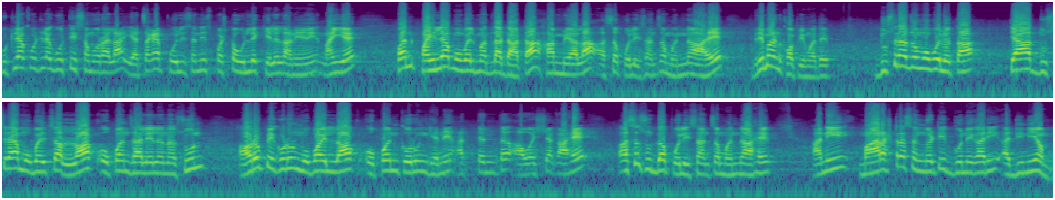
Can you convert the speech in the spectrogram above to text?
कुठल्या कुठल्या गोष्टी समोर आल्या याचा काय पोलिसांनी स्पष्ट उल्लेख केलेला नाही नाही आहे पण पहिल्या मोबाईलमधला डाटा हा मिळाला असं पोलिसांचं म्हणणं आहे रिमांड कॉपीमध्ये. दुसरा जो मोबाईल होता त्या दुसऱ्या मोबाईलचा लॉक ओपन झालेलं नसून आरोपीकडून मोबाईल लॉक ओपन करून घेणे अत्यंत आवश्यक आहे असं सुद्धा पोलिसांचं म्हणणं आहे. आणि महाराष्ट्र संघटित गुन्हेगारी अधिनियम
